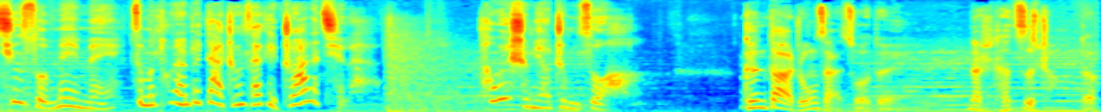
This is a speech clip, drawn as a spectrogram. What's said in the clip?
青锁妹妹怎么突然被大冢仔给抓了起来？她为什么要这么做？跟大冢仔作对。那是她自找的。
